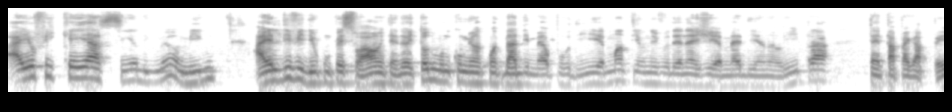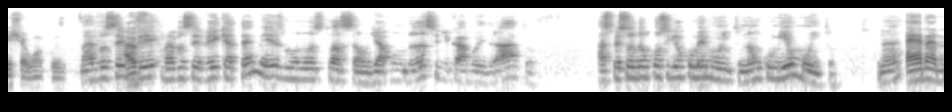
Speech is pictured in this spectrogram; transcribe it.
Aí eu fiquei assim, eu digo, meu amigo. Aí ele dividiu com o pessoal, entendeu? E todo mundo comia uma quantidade de mel por dia, mantinha um nível de energia mediano ali para tentar pegar peixe, alguma coisa. Mas você, vê, eu... mas você vê que até mesmo numa situação de abundância de carboidrato, as pessoas não conseguiam comer muito, não comiam muito. Né? Era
